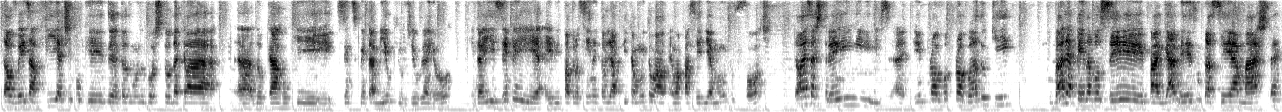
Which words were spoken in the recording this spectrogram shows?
talvez a Fiat, porque todo mundo gostou daquela do carro que 150 mil que o Gil ganhou. Então, aí sempre ele patrocina, então já fica muito é uma parceria muito forte. Então, essas três é, provando que vale a pena você pagar mesmo para ser a master,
